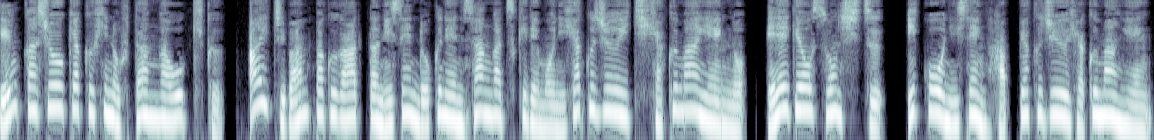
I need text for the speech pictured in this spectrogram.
原価償却費の負担が大きく、愛知万博があった2006年3月期でも211-100万円の営業損失、以降2810-100万円、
